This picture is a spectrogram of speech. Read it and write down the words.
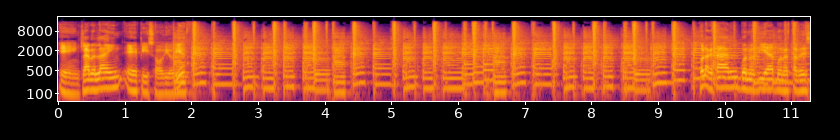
en Clave Online, episodio 10. Hola, ¿qué tal? Buenos días, buenas tardes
